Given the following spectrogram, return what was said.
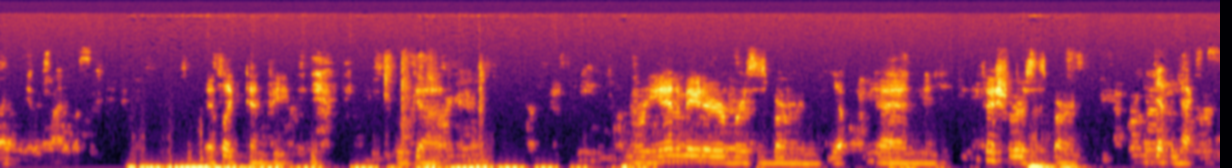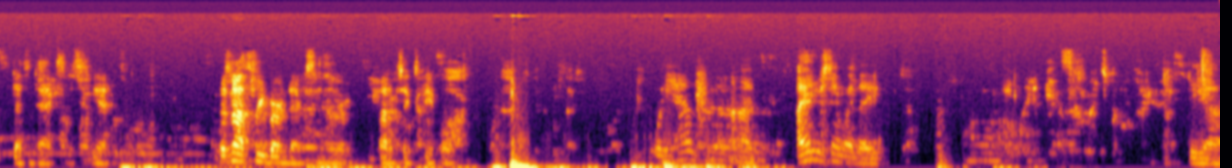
right on the other side of us. It's like ten feet. We've got Reanimator versus Burn. Yep. And Fish versus Burn. Death in Texas. Death and taxes. Yeah. There's not three burn decks in the room out of six people. Uh, I understand why they. The uh,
